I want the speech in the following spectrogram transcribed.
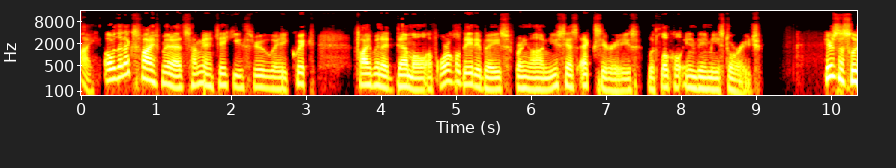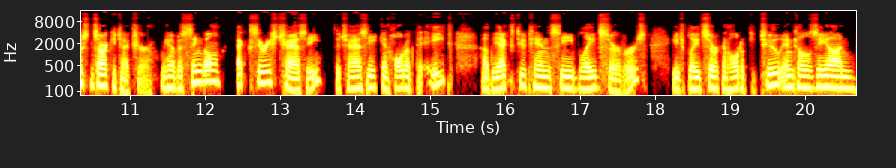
Hi, over the next five minutes, I'm going to take you through a quick five minute demo of Oracle Database running on UCS X Series with local NVMe storage. Here's the solutions architecture. We have a single X Series chassis. The chassis can hold up to eight of the X210C blade servers. Each blade server can hold up to two Intel Xeon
